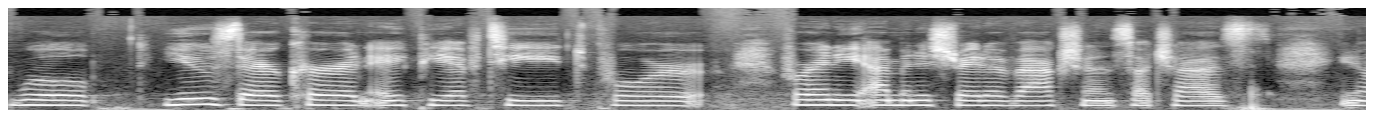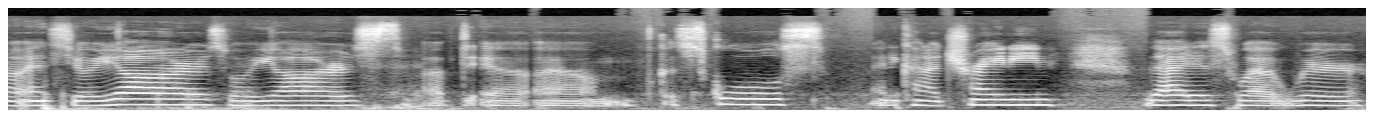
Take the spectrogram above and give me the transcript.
will use their current APFT for for any administrative actions such as you know NCOERs, OERs, uh, um, schools, any kind of training. That is what we're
